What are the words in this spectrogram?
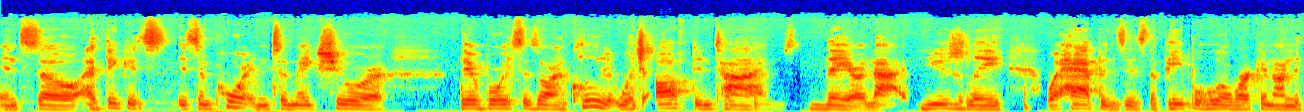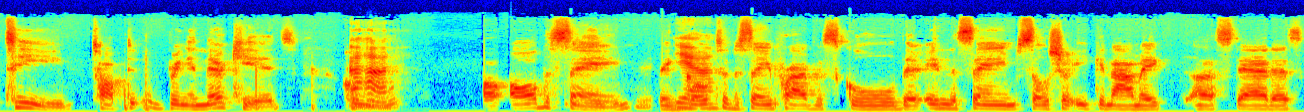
And so I think it's it's important to make sure their voices are included, which oftentimes they are not. Usually, what happens is the people who are working on the team talk to bring in their kids who uh-huh are all the same. They yeah. go to the same private school. They're in the same socioeconomic uh, status,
